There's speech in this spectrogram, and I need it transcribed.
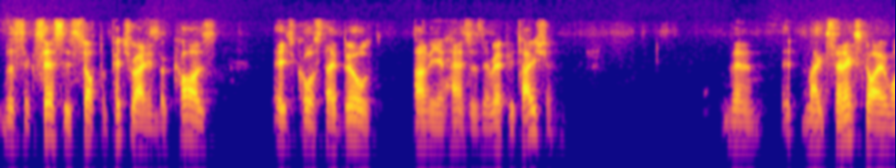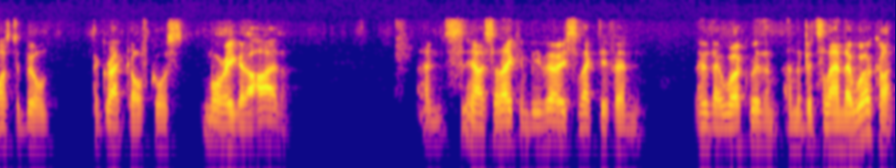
the success is self-perpetuating because each course they build only enhances their reputation. Then it makes the next guy who wants to build a great golf course more eager to hire them. And you know, so they can be very selective in who they work with and, and the bits of land they work on.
